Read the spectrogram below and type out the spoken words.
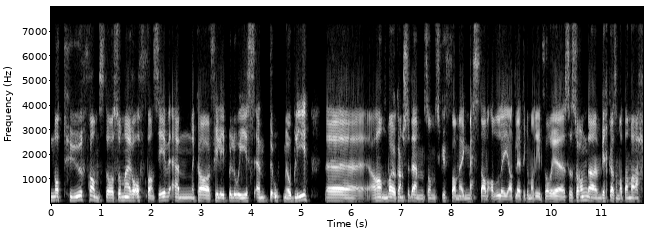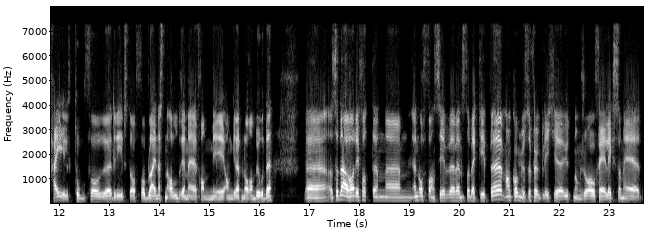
natur framstår som mer offensiv enn hva Filipe Louise endte opp med å bli. Uh, han var jo kanskje den som skuffa meg mest av alle i Atletico Madrid forrige sesong. Det virka som at han var helt tom for eh, drivstoff og ble nesten aldri med fram i angrep når han burde. Uh, så der har de fått en, en offensiv venstreback-type. Han kom jo selvfølgelig ikke utenom Joao Felix, som er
